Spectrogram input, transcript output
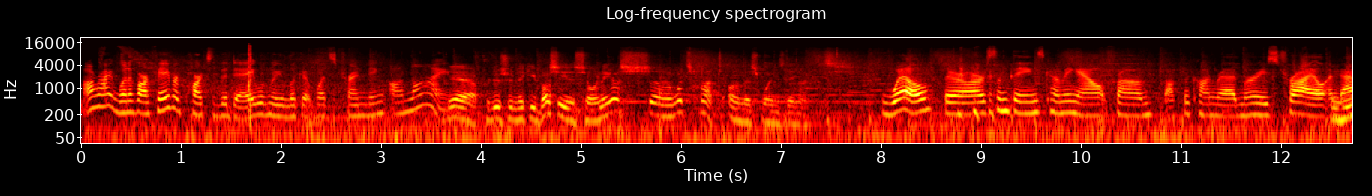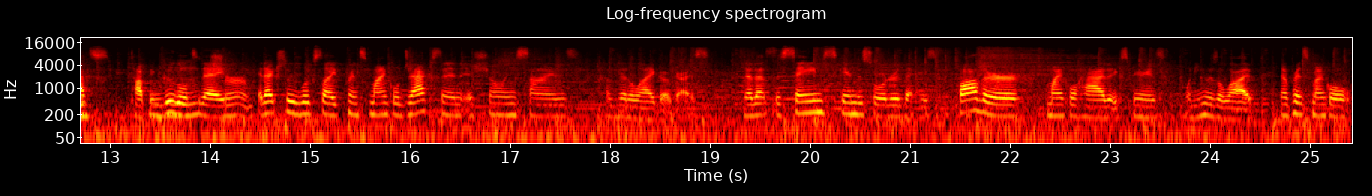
All right, one of our favorite parts of the day when we look at what's trending online. Yeah, producer Nikki Bussey is joining us. Uh, what's hot on this Wednesday night? Well, there are some things coming out from Dr. Conrad Murray's trial, and that's topping Google today. sure. It actually looks like Prince Michael Jackson is showing signs of vitiligo, guys. Now, that's the same skin disorder that his father, Michael, had experienced when he was alive. Now, Prince Michael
